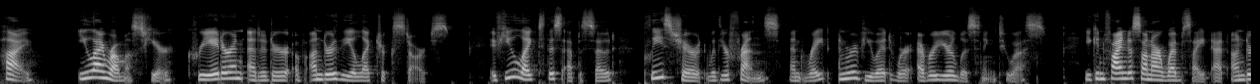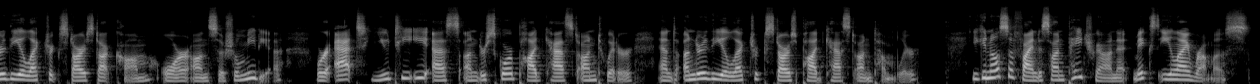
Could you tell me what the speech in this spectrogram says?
Hi, Eli Ramos here, creator and editor of Under the Electric Stars. If you liked this episode, please share it with your friends and rate and review it wherever you're listening to us. You can find us on our website at undertheelectricstars.com or on social media. We're at UTES underscore podcast on Twitter and Under the Electric Stars podcast on Tumblr. You can also find us on Patreon at Mix Eli Ramos.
